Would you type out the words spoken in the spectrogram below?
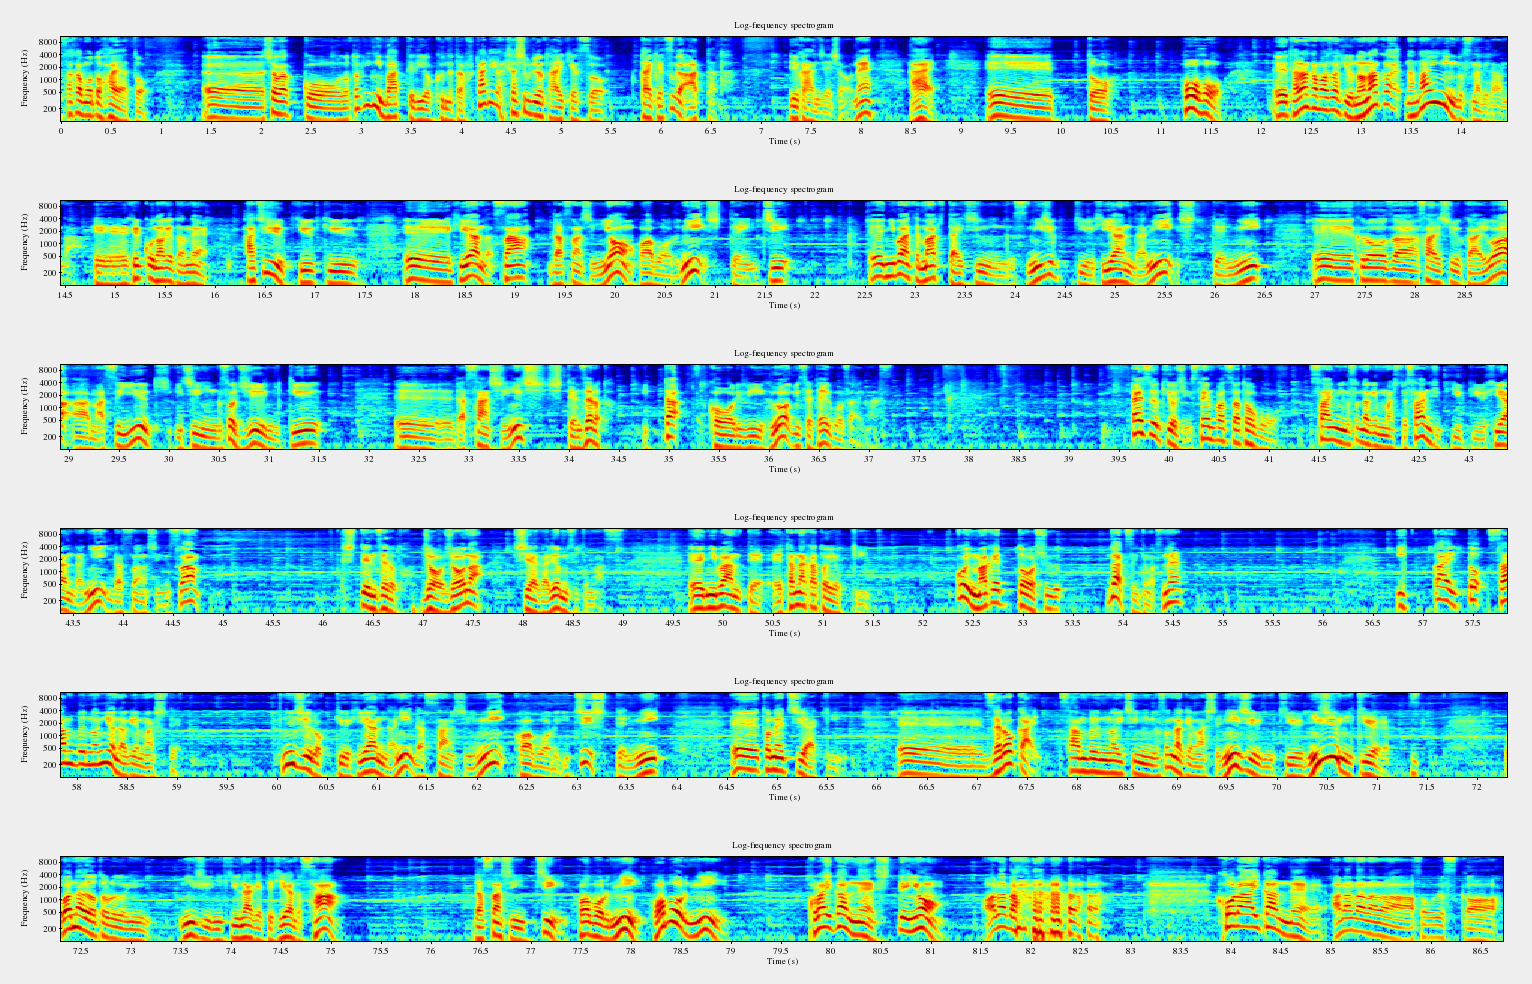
坂本隼人、小学校の時にバッテリーを組んでた二人が久しぶりの対決を、対決があったという感じでしょうね。はい。えー、っと、ほうほう。えー、田中正宏7回、7イニングス投げたんだ。へえ、結構投げたね。89球、えー、被安打3、奪三振4、フォアボール2、失点1。えー、2番手、牧田1イニングス、20球、被安打2、失点2。えー、クローザー最終回は、あ松井裕樹、1イニングスを12球、えー、奪三振1、失点0といった好リリーフを見せてございます。対する巨人、先発は東郷、3イニング投げまして39球、被安打2、奪三振3、失点0と上々な仕上がりを見せてます。えー、2番手、えー、田中豊樹、こういう負け投手がついてますね。1回と3分の2を投げまして、26球被安打2、奪三振2、フォアボール1、失点2、えー、利根千秋、えー、0回。3分の1イニングス投げまして、22球、22球、ワンアウトを取るのに22球。投げて被安打3、奪三振1、フォアボール2、フォアボール2、こらいかんね、失点4、あららら。こらいかんね、あらららら、そうですか。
